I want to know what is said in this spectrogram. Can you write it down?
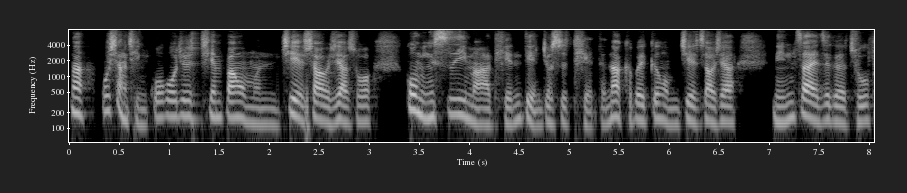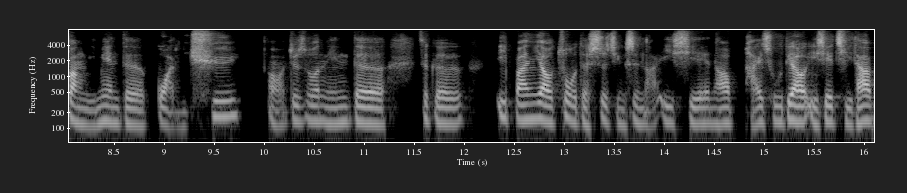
那我想请郭郭就是先帮我们介绍一下，说顾名思义嘛，甜点就是甜的。那可不可以跟我们介绍一下您在这个厨房里面的管区哦？就是说您的这个。一般要做的事情是哪一些？然后排除掉一些其他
